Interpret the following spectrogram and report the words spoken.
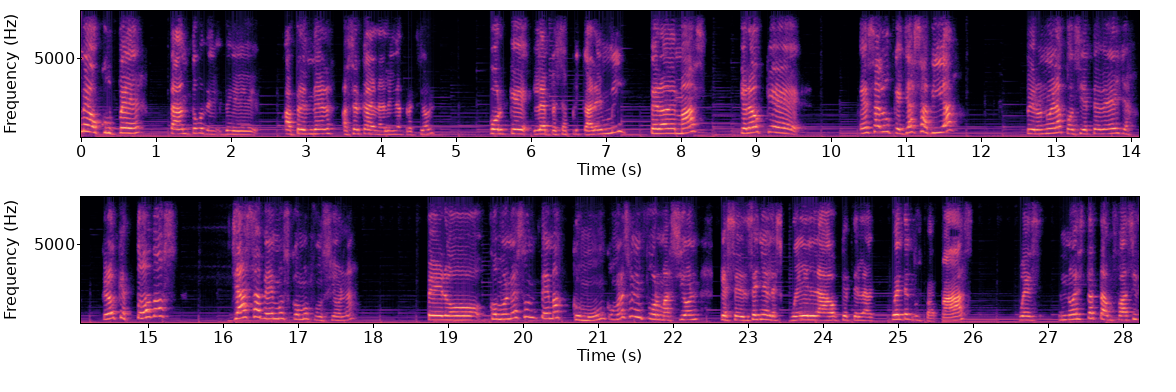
me ocupé tanto de, de aprender acerca de la ley de atracción? Porque la empecé a aplicar en mí. Pero además, creo que es algo que ya sabía, pero no era consciente de ella. Creo que todos ya sabemos cómo funciona, pero como no es un tema común, como no es una información que se enseña en la escuela o que te la cuenten tus papás, pues no está tan fácil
